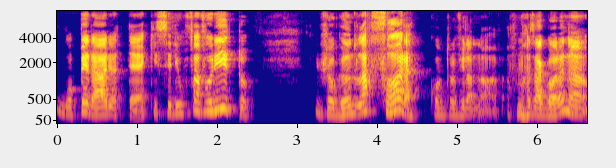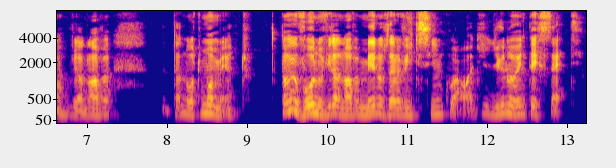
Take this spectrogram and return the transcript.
o operário até que seria o favorito jogando lá fora contra o Vila Nova. Mas agora não, o Vila Nova está no outro momento. Então eu vou no Vila Nova menos 0,25 a odd de 97.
